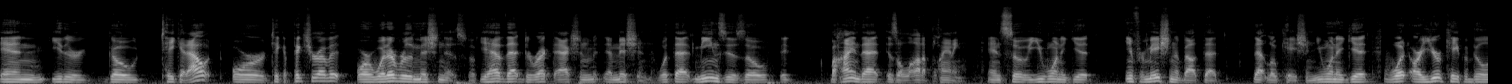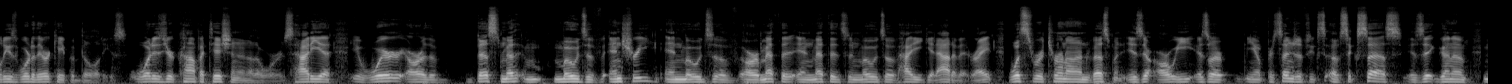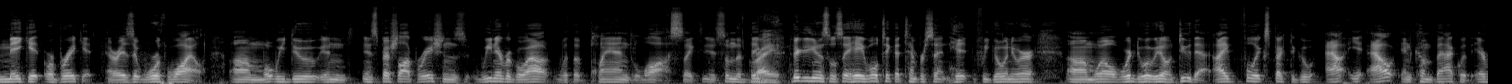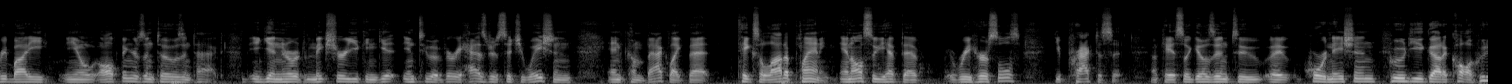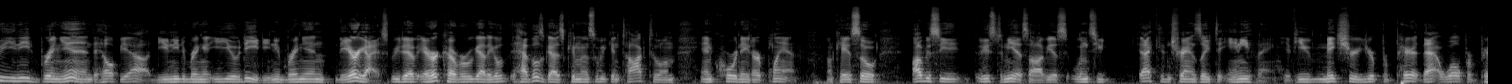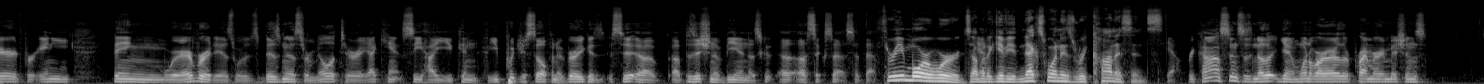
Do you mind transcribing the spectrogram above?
and either go take it out or take a picture of it or whatever the mission is. You have that direct action mission. What that means is though, it, behind that is a lot of planning, and so you want to get information about that that location. You want to get what are your capabilities, what are their capabilities? What is your competition in other words? How do you where are the best me- modes of entry and modes of or method and methods and modes of how you get out of it right? What's the return on investment? Is it are we is our you know percentage of, of success is it going to make it or break it? Or is it worthwhile? Um, what we do in, in special operations we never go out with a planned loss. Like you know, some of the big, right. bigger units will say hey we'll take a 10% hit if we go anywhere. Um, well we're, we don't do that. I fully expect to go out, out and come back with everybody you know all fingers and toes intact. Again in order to make sure you can get into a very hazardous situation and come back like that takes a lot of planning. And also, you have to have rehearsals. You practice it. Okay, so it goes into uh, coordination. Who do you got to call? Who do you need to bring in to help you out? Do you need to bring in EOD? Do you need to bring in the air guys? We have air cover. We got to go have those guys come in so we can talk to them and coordinate our plan. Okay, so obviously, at least to me, it's obvious. Once you that can translate to anything. If you make sure you're prepared, that well prepared for any thing wherever it is, whether it's business or military, I can't see how you can you put yourself in a very good uh, position of being a, a, success at that. Three more words. I'm yeah. going to give you. The next one is reconnaissance. Yeah, reconnaissance is another again one of our other primary missions.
